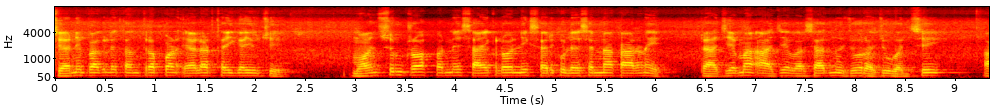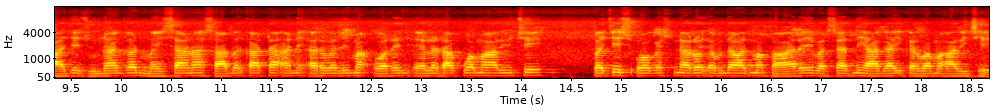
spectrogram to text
જેને પગલે તંત્ર પણ એલર્ટ થઈ ગયું છે. મોન્સૂન ટ્રફ અને સાયક્લોનિક સર્ક્યુલેશનના કારણે રાજ્યમાં આજે વરસાદનું જોર હજુ વધશે. આજે જૂનાગઢ, મહેસાણા, સાબરકાંઠા અને અરવલ્લીમાં ઓરેન્જ એલર્ટ આપવામાં આવ્યું છે. પચીસ ઓગસ્ટના રોજ અમદાવાદમાં ભારે વરસાદની આગાહી કરવામાં આવી છે.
